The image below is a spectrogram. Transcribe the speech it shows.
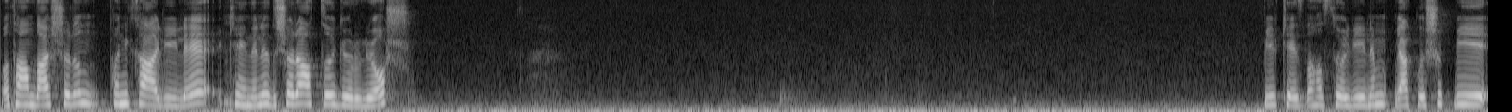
Vatandaşların panik haliyle kendini dışarı attığı görülüyor. Bir kez daha söyleyelim yaklaşık bir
